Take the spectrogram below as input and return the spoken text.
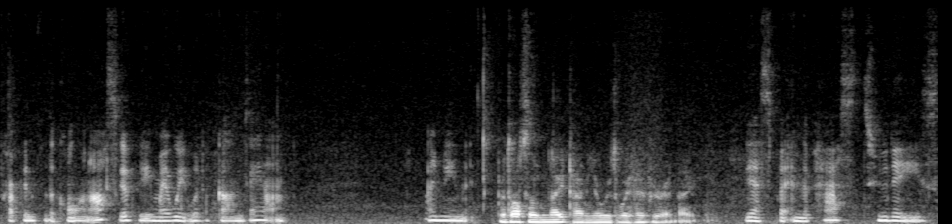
prepping for the colonoscopy, my weight would have gone down. I mean, But it's also nighttime. You always weigh heavier at night. yes, but in the past two days,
